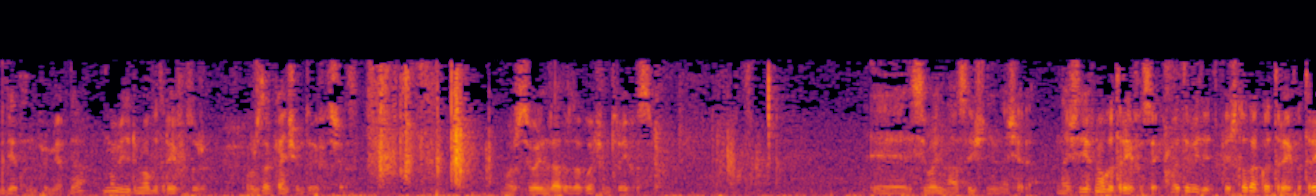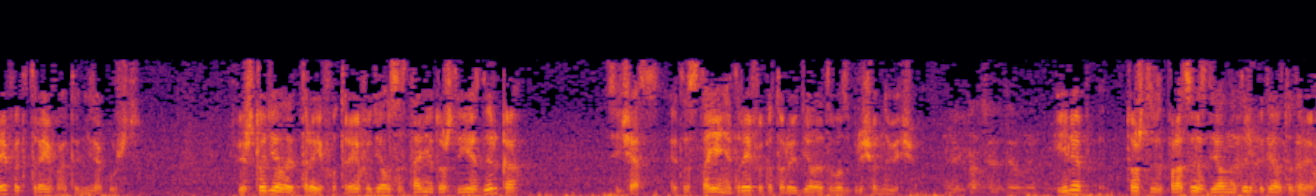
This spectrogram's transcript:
где-то, например, да? Мы видели много трейфов уже. Уже заканчиваем טרפות сейчас. Может, сегодня, завтра закончим טרפות. Э, сегодня нас еще не в начале. Значит, их много трейфов Мы это видели. Теперь, что такое трейфа? Трейф это трейфа, это нельзя кушать. Теперь, что делает трейфу? Трейфу делает состояние то, что есть дырка сейчас. Это состояние трейфа, которое делает его запрещенной вещью. Или то, что процесс сделан дырка, делает это трейф.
